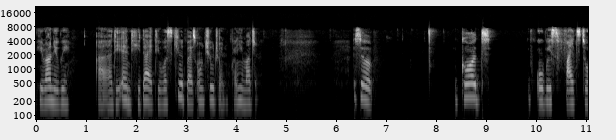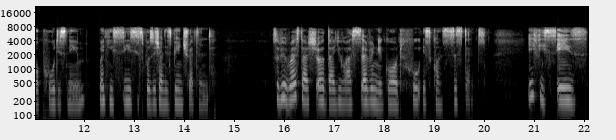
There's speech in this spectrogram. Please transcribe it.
he ran away. And at the end, he died. He was killed by his own children. Can you imagine? So, God always fights to uphold his name when he sees his position is being threatened. So be rest assured that you are serving a God who is consistent. If He says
